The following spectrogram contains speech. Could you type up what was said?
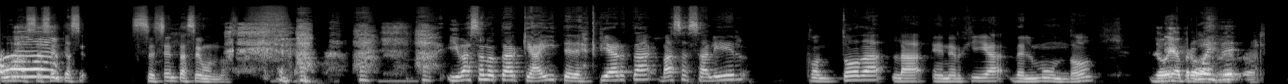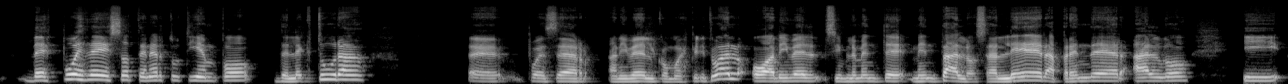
unos 60, ah. 60 segundos. y vas a notar que ahí te despierta, vas a salir con toda la energía del mundo. Lo voy a probar. Después de eso, tener tu tiempo de lectura, eh, puede ser a nivel como espiritual o a nivel simplemente mental, o sea, leer, aprender algo. Y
